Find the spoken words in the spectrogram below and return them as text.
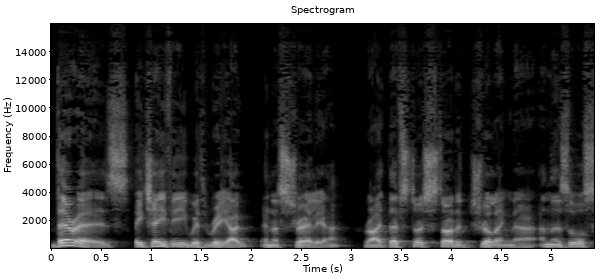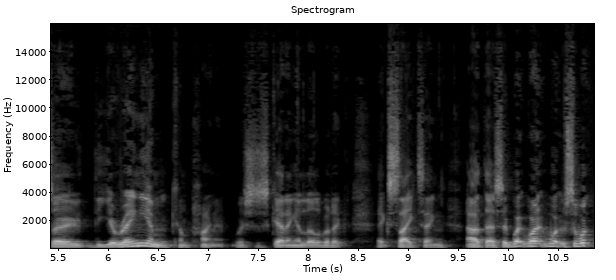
There is a JV with Rio in Australia right? They've started drilling there. And there's also the uranium component, which is getting a little bit exciting out there. So, what, what, so what,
